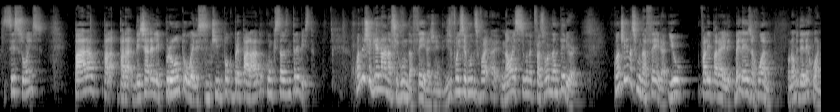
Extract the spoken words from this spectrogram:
sessões para, para, para deixar ele pronto ou ele se sentir um pouco preparado conquistar as entrevistas. Quando eu cheguei lá na segunda-feira, gente, isso foi segunda, não essa segunda que foi na anterior. Quando cheguei na segunda-feira, eu falei para ele, beleza, Juan, o nome dele é Juan.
